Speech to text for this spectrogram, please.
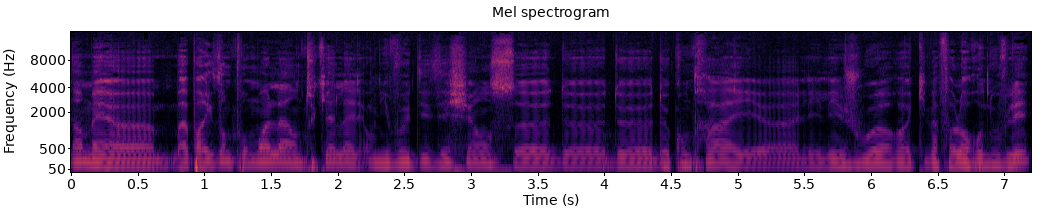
Non, mais bah, par exemple, pour moi, là, en tout cas, au niveau des échéances de, de, contrats et les, joueurs qu'il va falloir renouveler,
